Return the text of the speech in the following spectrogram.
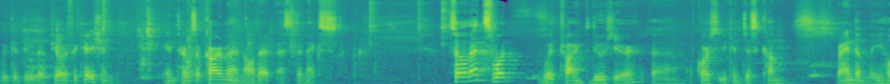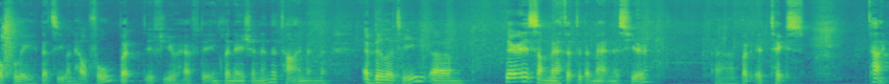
we could do the purification in terms of karma and all that as the next. So that's what we're trying to do here. Uh, of course, you can just come randomly. Hopefully, that's even helpful. But if you have the inclination and the time and the ability, um, there is some method to the madness here. Uh, but it takes time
